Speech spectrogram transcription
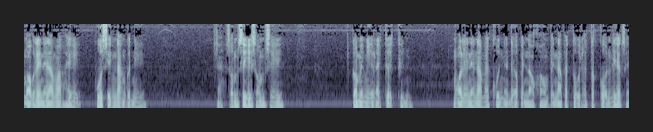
หมอก็เลยแนะนำว่าให้ พูดเสียงดังกว่านี้ สมศรีสมศรีก็ไม่มีอะไรเกิดขึ้น หมอเลยแนะนำให้คุณเนี่ยเดินไปนอกห้องไปหน้าประตูแล้วตะโกนเรียกซิ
